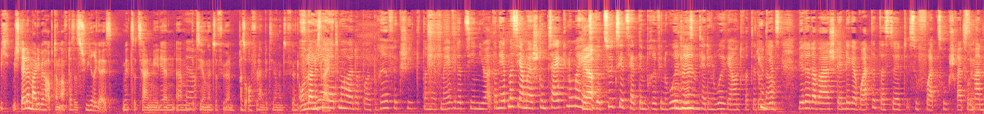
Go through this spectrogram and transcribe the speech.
ich, ich stelle mal die Behauptung auf, dass es schwieriger ist, mit sozialen Medien ähm, Ja. Beziehungen zu führen. Also Offline-Beziehungen zu führen. Online ist Früher leicht. hätte man halt ein paar Briefe geschickt, dann hätte man eh wieder zehn Jahre, dann hätte man sich einmal eine Stunde Zeit genommen, hätte Ja. Mhm. sich dazu gesetzt, hätte den Brief in Ruhe gelesen und hätte in Ruhe geantwortet. Genau. Und jetzt wird halt aber auch ständig erwartet, dass du halt sofort zurückschreibst. So ich ist meine.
